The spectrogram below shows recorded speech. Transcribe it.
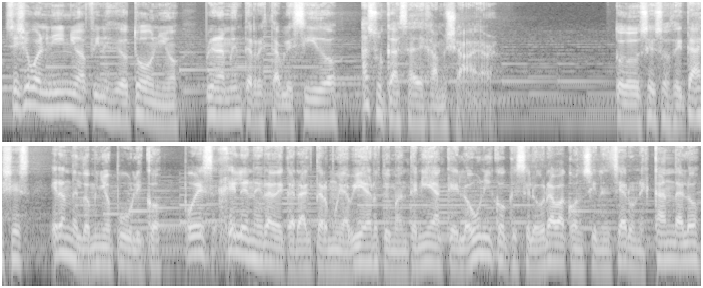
se llevó al niño a fines de otoño, plenamente restablecido, a su casa de Hampshire. Todos esos detalles eran del dominio público, pues Helen era de carácter muy abierto y mantenía que lo único que se lograba con silenciar un escándalo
